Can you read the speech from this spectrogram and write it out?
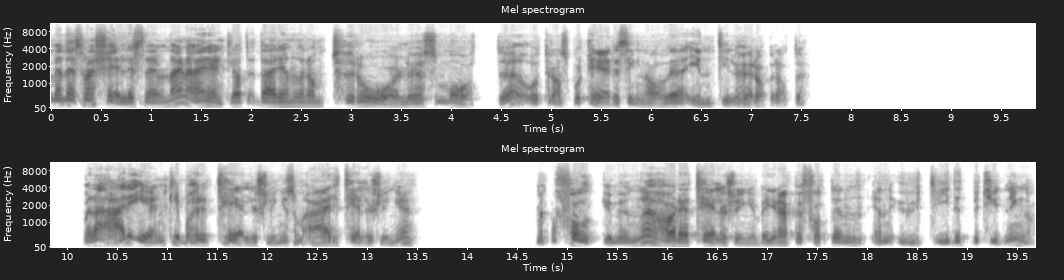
Men det som er fellesnevneren, er egentlig at det er en eller annen trådløs måte å transportere signalet inn til høreapparatet. Men det er egentlig bare teleslynge som er teleslynge. Men på folkemunne har det teleslyngebegrepet fått en, en utvidet betydning. Da.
